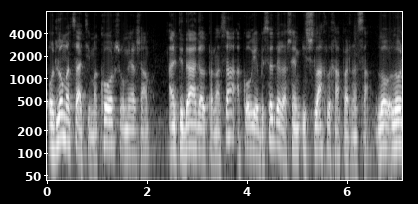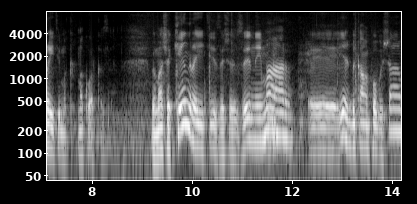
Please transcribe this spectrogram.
עוד לא מצאתי מקור שאומר שם, אל תדאג על פרנסה, הכל יהיה בסדר, השם ישלח לך פרנסה. לא, לא ראיתי מק- מקור כזה. ומה שכן ראיתי זה שזה נאמר, אה, יש בכמה פה ושם,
